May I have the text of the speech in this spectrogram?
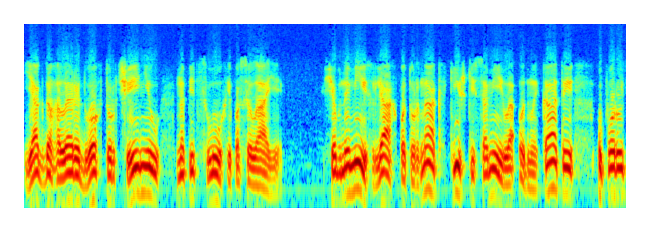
як до галери двох турчинів на підслухи посилає, щоб не міг лях потурнак кішки саміла одмикати, упоруч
